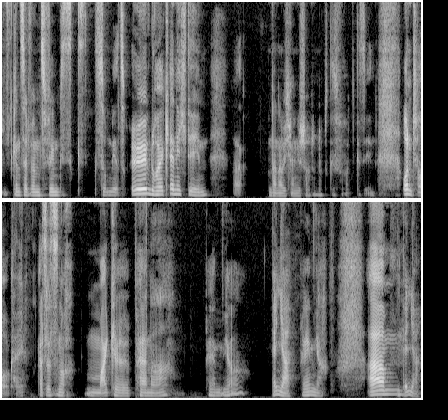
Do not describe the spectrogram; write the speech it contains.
die ganze Zeit beim Film so jetzt irgendwo erkenne ich den. Und dann habe ich reingeschaut und habe es sofort gesehen. Und oh, okay. als letztes noch Michael Penna. Pena? Pena. Pena. Ähm, Pena.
